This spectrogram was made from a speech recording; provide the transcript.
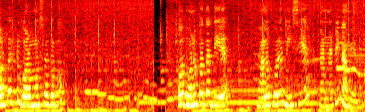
অল্প একটু গরম মশলা দেবো। ও ধনেপাতা দিয়ে ভালো করে মিশিয়ে রান্নাটি নামিয়ে নেব।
